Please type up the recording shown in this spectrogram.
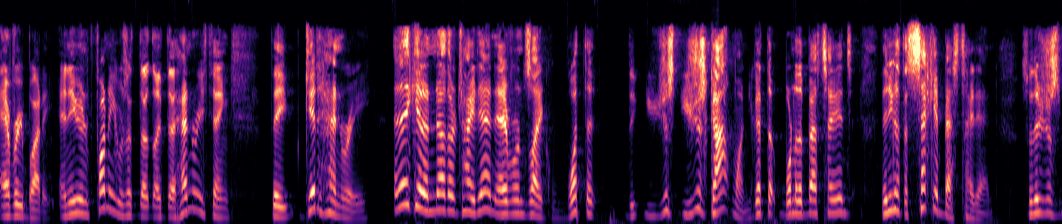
everybody. And even funny was like the, like the Henry thing. They get Henry, and they get another tight end. And everyone's like, "What the? the- You just you just got one. You got the one of the best tight ends. Then you got the second best tight end. So they're just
